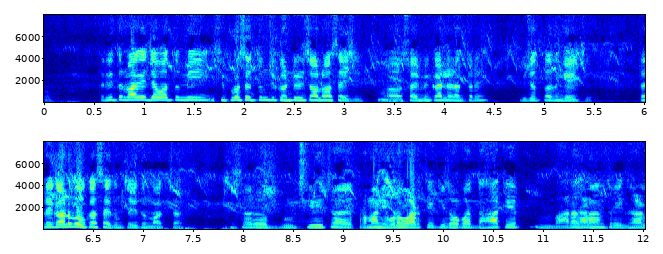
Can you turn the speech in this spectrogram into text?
ओके. तर इथून मागे जेव्हा तुम्ही ही प्रोसेस तुमची कंटिन्यू चालू असायची सोयाबीन काढल्यानंतर बीजोत्पादन घ्यायचे. तर एक अनुभव कसा आहे तुमचा इथून मागचा? सर बुरशीचं प्रमाण एवढं वाढते की जवळपास दहा ते बारा झाडानंतर एक झाड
